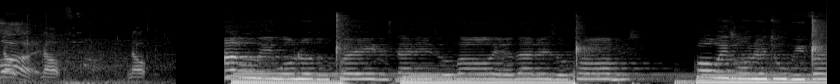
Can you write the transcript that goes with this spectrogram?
my. No. No. no. One of the greatest. That is a. Yeah, that is a promise. Always wanted to be famous.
